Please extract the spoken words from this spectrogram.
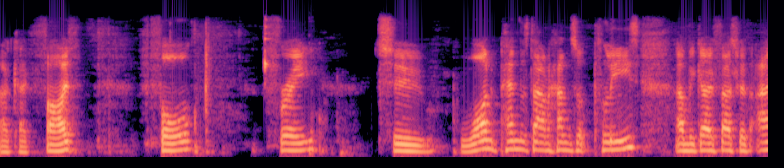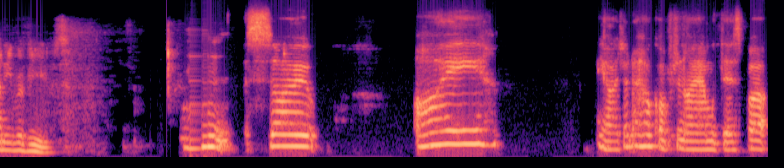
okay, five, four, three, two, one. Pens down, hands up, please. And we go first with Annie reviews. Mhm. So I yeah, I don't know how confident I am with this, but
